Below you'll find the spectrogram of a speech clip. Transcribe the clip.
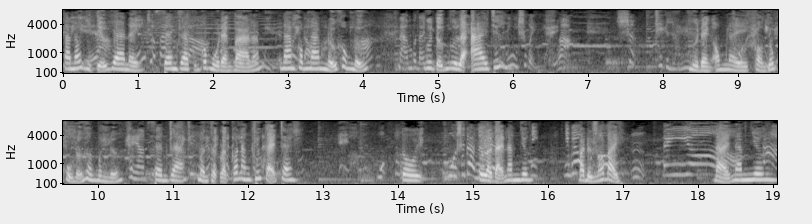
Ta nói gì tiểu gia này Xem ra cũng có mùi đàn bà lắm. Nam không nam, nữ không nữ. Ngươi tưởng ngươi là ai chứ? Người đàn ông này còn giống phụ nữ hơn mình nữa. Xem ra mình thật là có năng khiếu cải trang. Tôi Tôi là đại nam nhân. Bà đừng nói bậy. Đại nam nhân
